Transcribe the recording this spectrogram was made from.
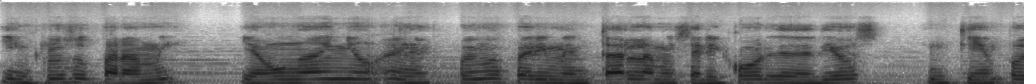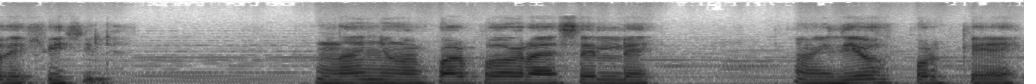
incluso para mí, y un año en el que pudimos experimentar la misericordia de Dios en tiempos difíciles. Un año en el cual puedo agradecerle a mi Dios porque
